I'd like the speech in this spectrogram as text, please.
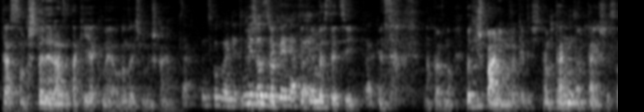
Teraz są cztery razy takie, jak my oglądaliśmy mieszkania. Tak, więc w ogóle nie, nie do tych- zrobienia to Tych jest. inwestycji. Tak. Więc na pewno. Do Hiszpanii może kiedyś. Tam, tam, tam tańsze są.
